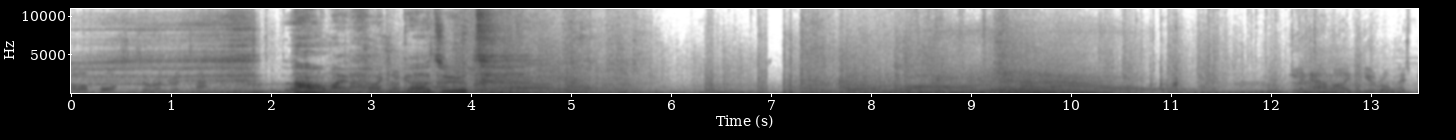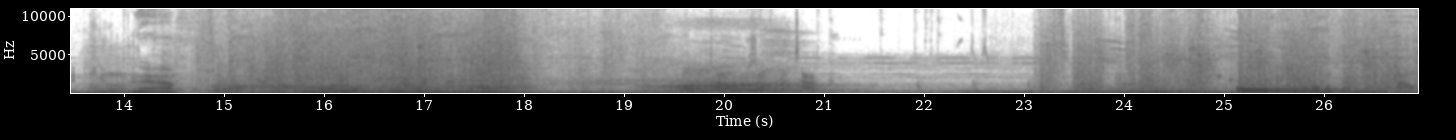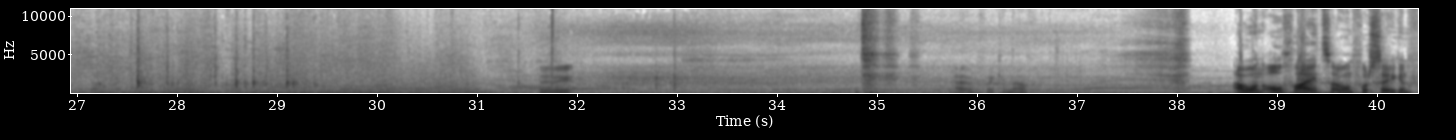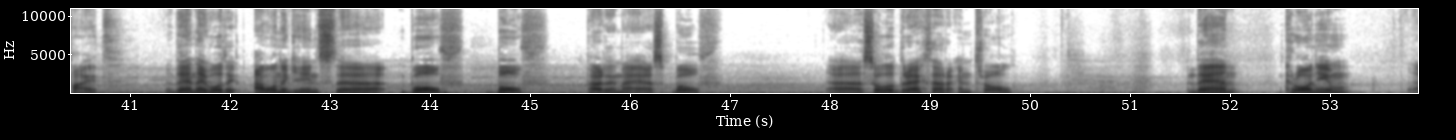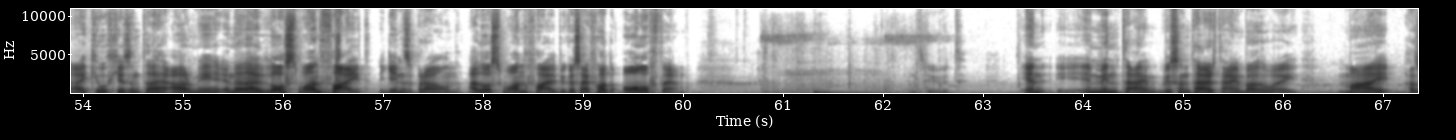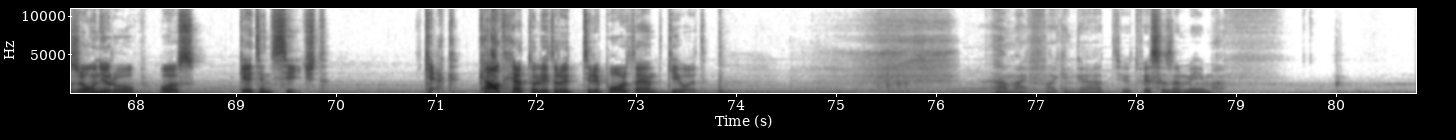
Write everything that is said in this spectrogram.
Our forces are under attack. Oh my fucking god, dude. I won all fights. I won Forsaken fight. Then I won. I won against uh, both, both. Pardon my ass, both. Uh, Solo Drekthar and Troll. Then Chronim, I killed his entire army, and then I lost one fight against Brown. I lost one fight because I fought all of them dude. In in meantime, this entire time, by the way, my Azoni Roop was getting sieged. Kek. Cult had to literally teleport and kill it. Oh my fucking god, dude, this is a meme.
